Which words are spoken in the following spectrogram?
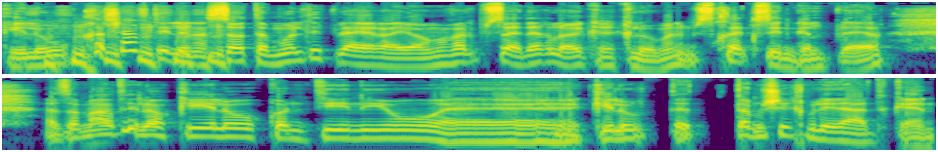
כאילו חשבתי לנסות המולטיפלייר היום אבל בסדר לא יקרה כלום אני משחק סינגל פלייר אז אמרתי לו כאילו continue אה, כאילו תמשיך בלי לעדכן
